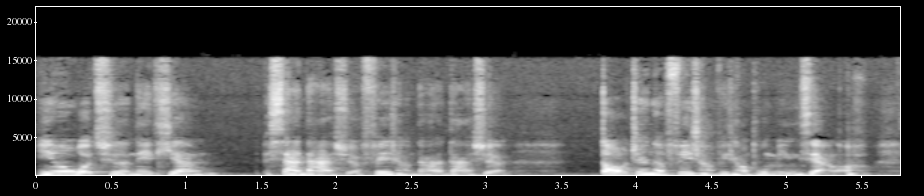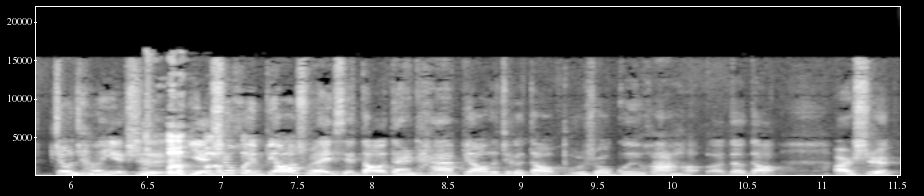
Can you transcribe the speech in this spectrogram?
因为我去的那天下大雪，非常大的大雪，道真的非常非常不明显了。正常也是也是会 标出来一些道，但是它标的这个道不是说规划好了的道，而是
